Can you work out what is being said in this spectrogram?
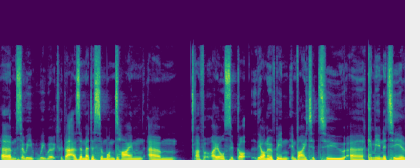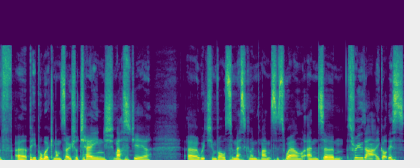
um, so we, we worked with that as a medicine one time. Um, I've, I also got the honour of being invited to a community of uh, people working on social change last year, uh, which involves some mescaline plants as well. And um, through that, I got this,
